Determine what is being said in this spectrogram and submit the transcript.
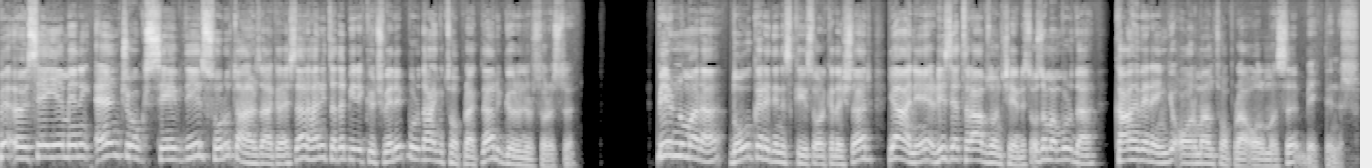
Ve ÖSYM'nin en çok sevdiği soru tarzı arkadaşlar haritada 1-2-3 verip burada hangi topraklar görülür sorusu. Bir numara Doğu Karadeniz kıyısı arkadaşlar. Yani Rize Trabzon çevresi. O zaman burada kahverengi orman toprağı olması beklenir.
